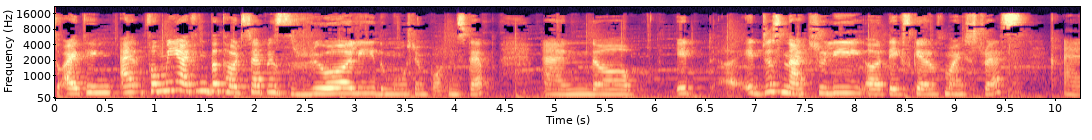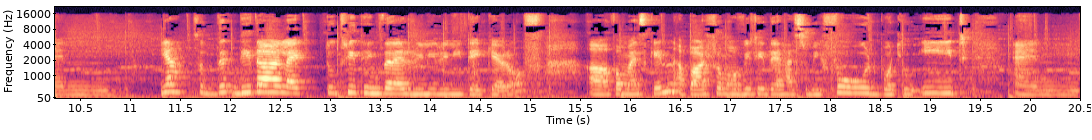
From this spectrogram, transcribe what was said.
so I think and for me I think the third step is really the most important step. And uh, it uh, it just naturally uh, takes care of my stress. And yeah so th these are like two three things that I really really take care of uh, for my skin. Apart from obviously there has to be food what you eat and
